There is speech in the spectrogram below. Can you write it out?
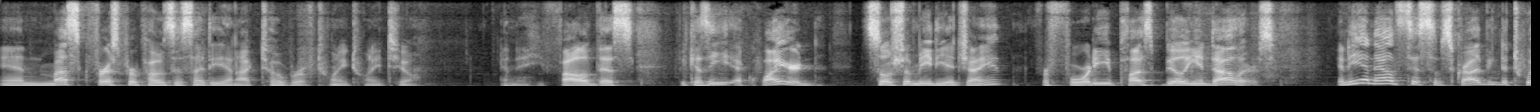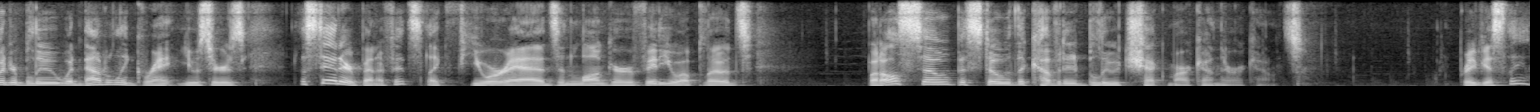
And Musk first proposed this idea in October of 2022. And he followed this because he acquired social media giant for 40 plus billion dollars. And he announced that subscribing to Twitter Blue would not only grant users the standard benefits like fewer ads and longer video uploads, but also bestow the coveted blue checkmark on their accounts. Previously,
